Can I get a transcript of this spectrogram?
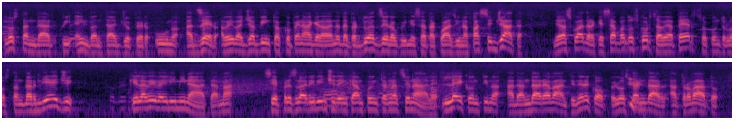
lo standard qui è in vantaggio per 1-0, aveva già vinto a Copenaghen l'andata per 2-0, quindi è stata quasi una passeggiata della squadra che sabato scorso aveva perso contro lo standard Liegi che l'aveva eliminata, ma si è presa la rivincita in campo internazionale. Lei continua ad andare avanti nelle coppe, lo standard ha trovato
